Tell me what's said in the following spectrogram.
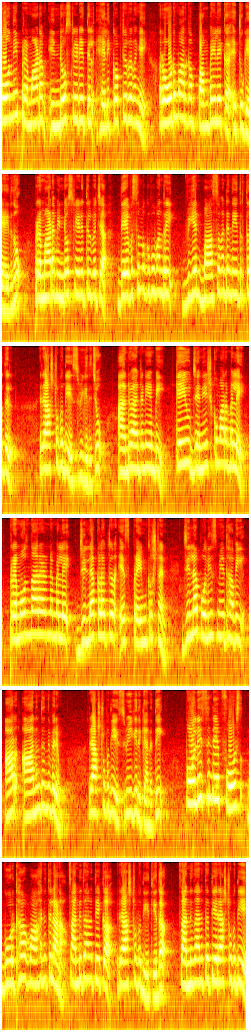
കോന്നി പ്രമാടം ഇൻഡോർ സ്റ്റേഡിയത്തിൽ ഹെലികോപ്റ്റർ ഇറങ്ങി റോഡ് മാർഗം പമ്പയിലേക്ക് എത്തുകയായിരുന്നു. പ്രമാടം ഇൻഡോർ സ്റ്റേഡിയത്തിൽ വെച്ച് ദേവസ്വം വകുപ്പ് മന്ത്രി വി. എൻ. ബാസവന്റെ നേതൃത്വത്തിൽ രാഷ്ട്രപതിയെ സ്വീകരിച്ചു. Anto Antony M P K U Jenish Kumar M L A Pramod Narayanan M L A ജില്ലാ കളക്ടർ എസ് പ്രേംകൃഷ്ണൻ ജില്ലാ പോലീസ് മേധാവി ആർ ആനന്ദ് എന്നിവരും രാഷ്ട്രപതിയെ സ്വീകരിക്കാനെത്തി. പോലീസിന്റെ ഫോഴ്സ് ഗൂർഖ വാഹനത്തിലാണ് സന്നിധാനത്തേക്ക് രാഷ്ട്രപതി എത്തിയത്. സന്നിധാനത്തെത്തിയ രാഷ്ട്രപതിയെ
